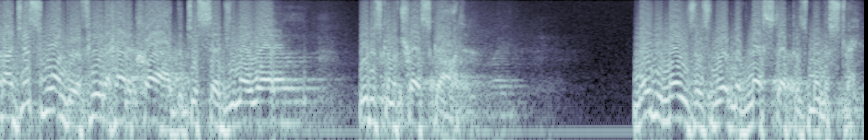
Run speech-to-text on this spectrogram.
But I just wonder if he had had a crowd that just said, you know what? We're just going to trust God. Maybe Moses wouldn't have messed up his ministry.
